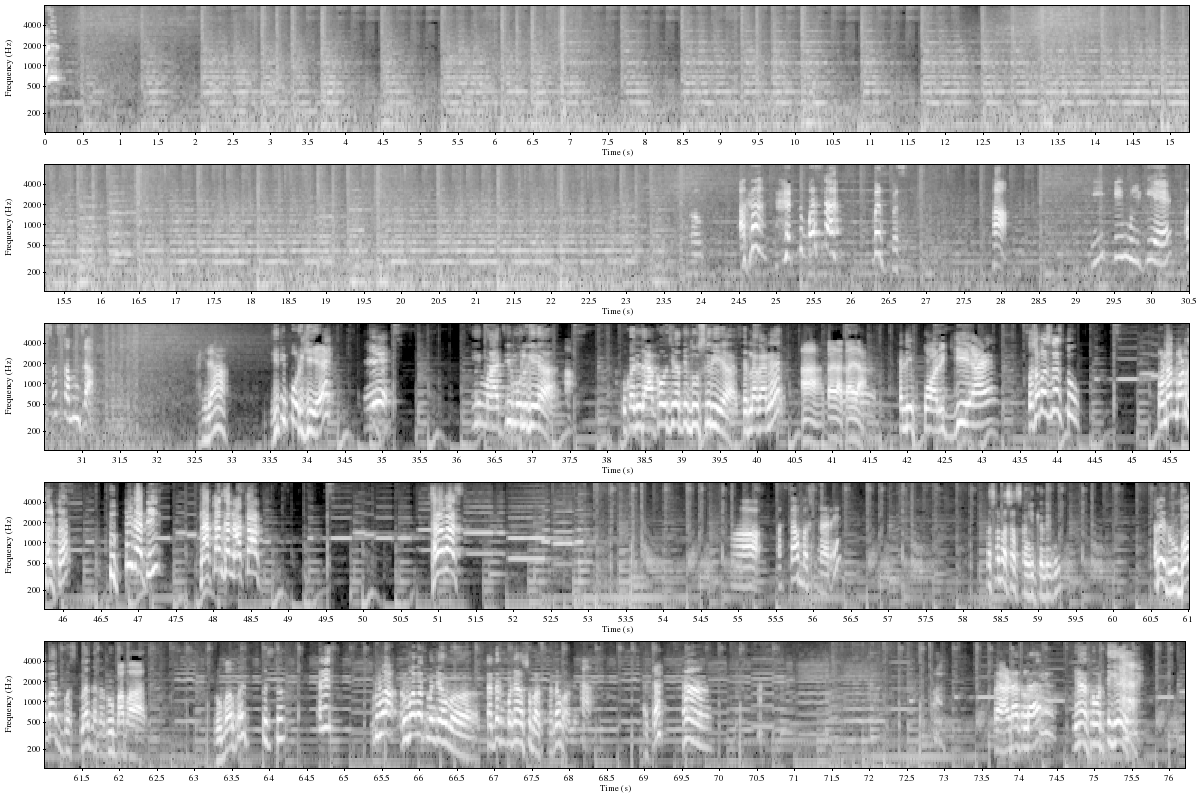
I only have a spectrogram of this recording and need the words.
अगं तू बस ना. बस बस. हा. ही ती मुलगी आहे असं समजा. पहिला ही ती पोरगी आहे? ए, ही माझी मुलगी आहे. तू कधी दाखवची आहे ती दुसरी आहे? शिरला का ना हा कळला कळला. आणि पोरगी आहे. कसं बसलास तू? तोंडात बोट घालत? तुटती का ती? नाकात का नाकात? सरळ बस. हा असा बसणार आहे. कसं बसा सांगितलेलं मी? अरे रुबाबात बस ना जरा रुबाबात. रुबाबत कसं अरे रुबा रुबाबात म्हणजे अं, साधारणपणे असं बसतं ना माणूस. हा. आता? हा. काय अडकला? ये असं वरती घे.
